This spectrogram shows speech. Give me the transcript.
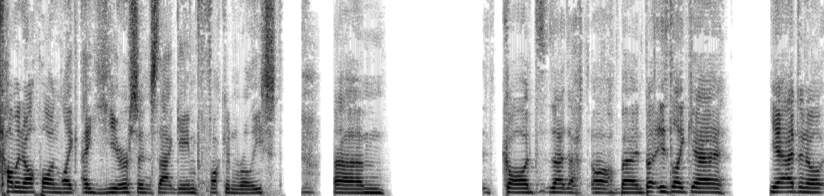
coming up on like a year since that game fucking released. Um, God, that, that oh man, but it's like uh, yeah, I don't know.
